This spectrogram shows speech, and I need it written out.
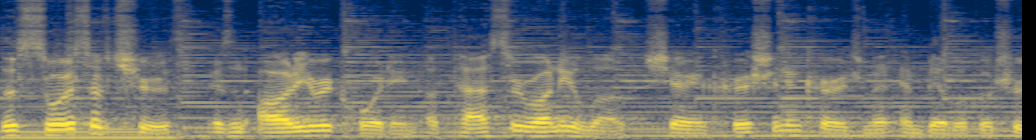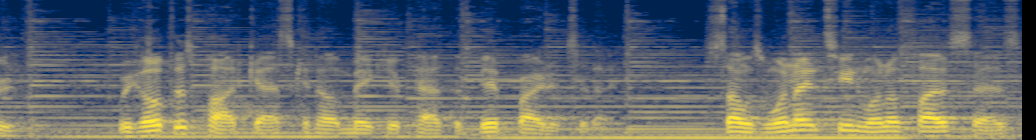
The Source of Truth is an audio recording of Pastor Ronnie Love sharing Christian encouragement and biblical truth. We hope this podcast can help make your path a bit brighter today. Psalms 119, 105 says,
